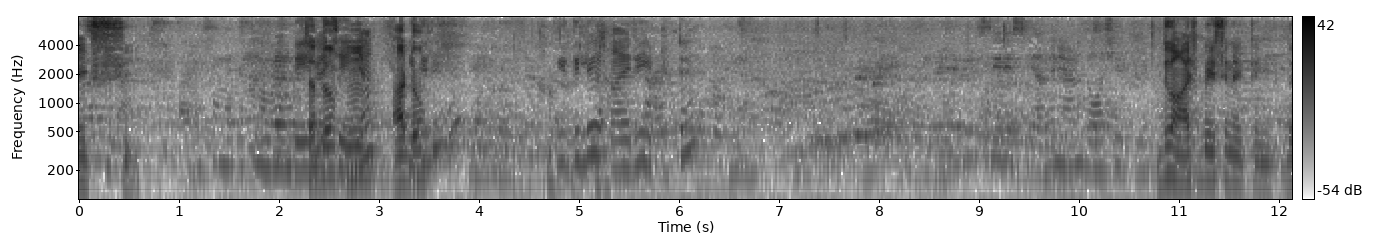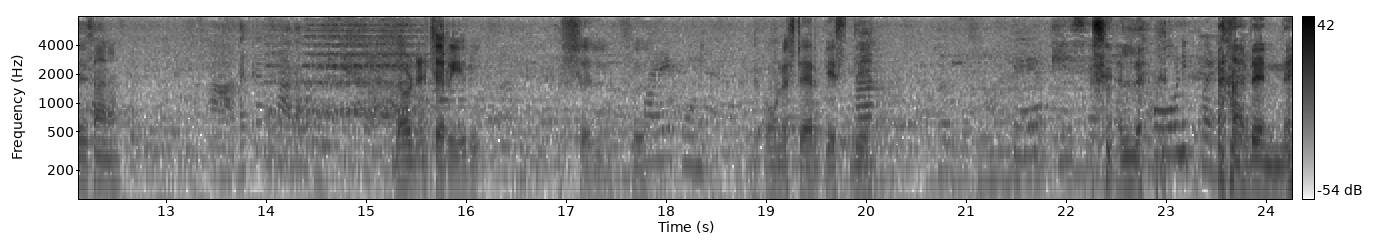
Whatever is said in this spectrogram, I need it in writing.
മിക്സി. ചന്തു, ആട്ടു. ഇതിൽ അരി ഇട്ടിട്ട് ഇത് വാഷ് ബേസിൻ ഐ തിങ്ക്. ഇത് സാധനം. ഇതവിടെ ചെറിയൊരു ഷെൽഫ്. സ്റ്റെയർ കേസ് staircase. അല്ല. അതന്നെ.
